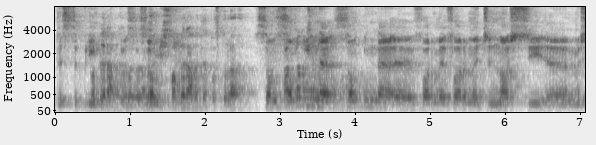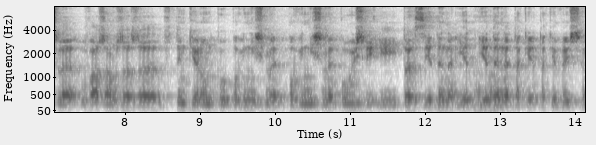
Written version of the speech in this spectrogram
dyscyplinę. Popieramy, Po są, popieramy ten postulat. są, są, inne, są inne e, formy, formy czynności. e, Myślę, uważam, że, że w tym kierunku powinniśmy, powinniśmy pójść i, to jest jedyne, jed, Mhm. jedyne takie, takie wyjście.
